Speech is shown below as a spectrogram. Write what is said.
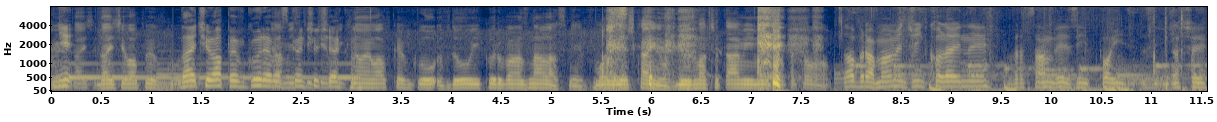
Pamiętajcie, dajcie łapy w górę. Dajcie łapę w górę, bo skończycie jako. Kliknąłem łapkę w, gó- w dół i kurwa znalazł mnie w moim mieszkaniu. Wbił z maczetami i mnie zaatakował. Dobra, mamy dzień kolejny. Wracamy z, im- po, z znaczy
